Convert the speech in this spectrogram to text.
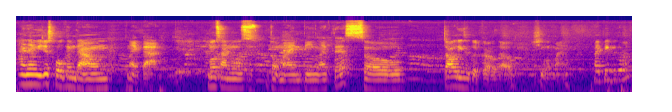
and then we just hold them down like that. Most animals don't mind being like this. So Dolly's a good girl though. She won't mind. Right, baby girl?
